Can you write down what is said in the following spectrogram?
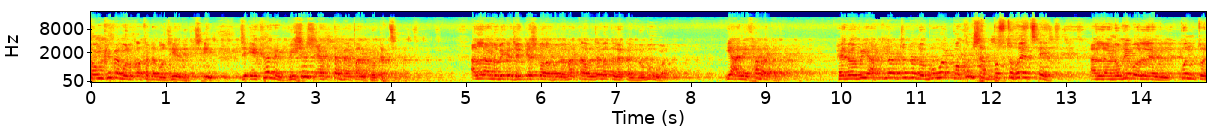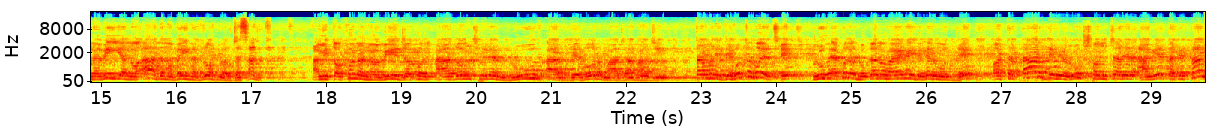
সংক্ষেপে মূল কথাটা বুঝিয়ে দিচ্ছি যে এখানে বিশেষ একটা ব্যাপার ঘটেছে। আল্লাহ নবীকে জিজ্ঞেস করা হলো, মাতা ওজাবাত লাকা নবুয়া ইয়ানি সাবাতা হে নবী, আপনার জন্য নবুয়ত কখন সাব্যস্ত হয়েছে? আল্লাহ নবী বললেন, কুন্তু নবিয়ান ওয়া আদম বাইনার রূহ ওয়াল জাসাদ। আমি তখনও নবী, যখন আদম ছিলেন রূহ আর দেহর মাঝামাঝি। তার মানে দেহ তো হয়েছে, রূহ এখনও ঢোকানো হয় নাই দেহের মধ্যে। অর্থাৎ তার দেহে রূহ সঞ্চারের আগে, তাকে প্রাণ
